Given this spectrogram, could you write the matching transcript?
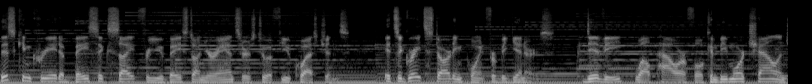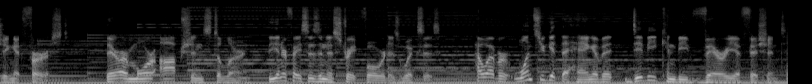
This can create a basic site for you based on your answers to a few questions. It's a great starting point for beginners. Divi, while powerful, can be more challenging at first. There are more options to learn. The interface isn't as straightforward as Wix's. However, once you get the hang of it, Divi can be very efficient.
